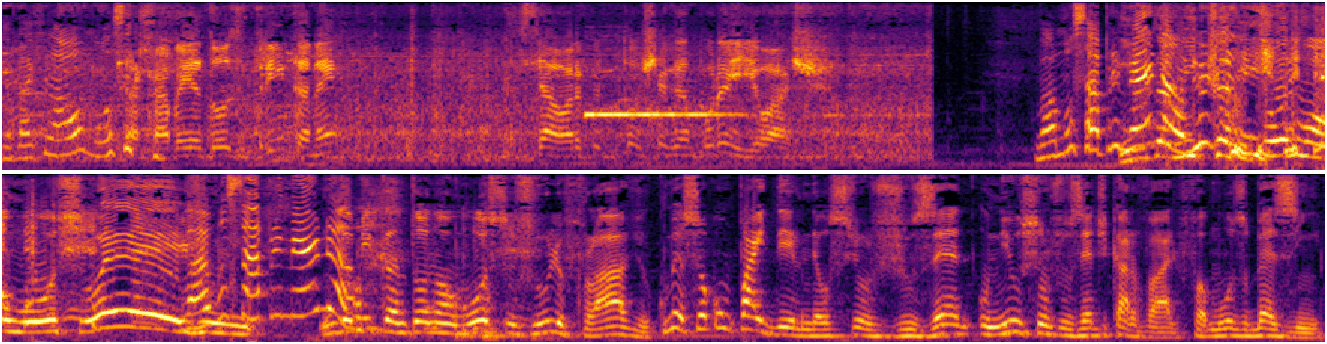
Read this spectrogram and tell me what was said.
Já vai filar o almoço aqui. Acaba aí a 12h30, né? Essa é a hora que eu tô chegando por aí, eu acho. Vai almoçar primeiro Ainda não, me viu, Julinho? cantou no almoço. Ei, Vai Julinho. almoçar primeiro não. Ainda me cantou no almoço o Júlio Flávio. Começou com o pai dele, né? O senhor José, o Nilson José de Carvalho, famoso Bezinho.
